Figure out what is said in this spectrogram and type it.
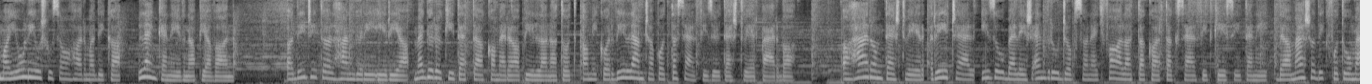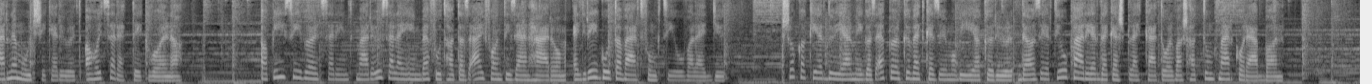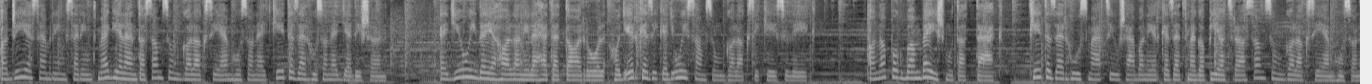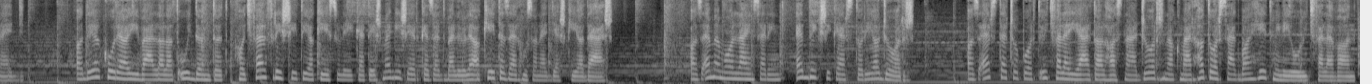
Ma július 23-a, Lenke névnapja van. A Digital Hungary írja, megörökítette a kamera a pillanatot, amikor villám csapott a szelfiző testvérpárba. A három testvér, Rachel, Isobel és Andrew Jobson egy fa alatt akartak szelfit készíteni, de a második fotó már nem úgy sikerült, ahogy szerették volna. A PC World szerint már őszelején befuthat az iPhone 13, egy régóta várt funkcióval együtt. Sok a kérdőjel még az Apple következő mobilja körül, de azért jó pár érdekes plegykát olvashattunk már korábban. A GSM Ring szerint megjelent a Samsung Galaxy M21 2021 Edition. Egy jó ideje hallani lehetett arról, hogy érkezik egy új Samsung Galaxy készülék. A napokban be is mutatták. 2020 márciusában érkezett meg a piacra a Samsung Galaxy M21. A dél-koreai vállalat úgy döntött, hogy felfrissíti a készüléket és meg is érkezett belőle a 2021-es kiadás. Az MM Online szerint eddig sikersztori a George. Az Erste csoport ügyfelei által használt George-nak már hat országban 7 millió ügyfele van.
